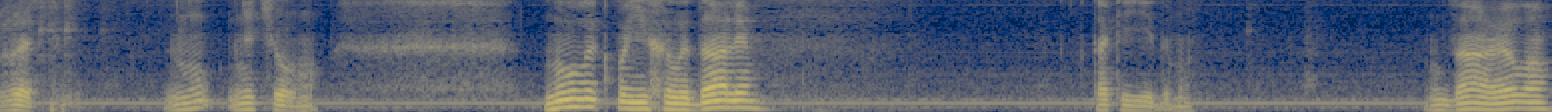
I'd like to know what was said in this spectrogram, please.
Жесть. Ну, нічого. Нулик, поїхали далі. Так і їдемо. Да, Ело.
